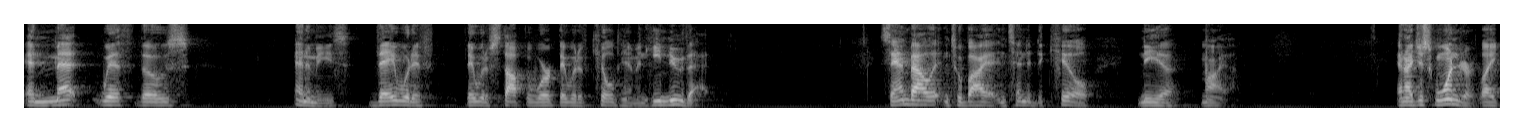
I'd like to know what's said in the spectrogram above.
and met with those enemies, they would have they would have stopped the work, they would have killed him, and he knew that. Sanballat and Tobiah intended to kill Nehemiah. And I just wonder, like,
